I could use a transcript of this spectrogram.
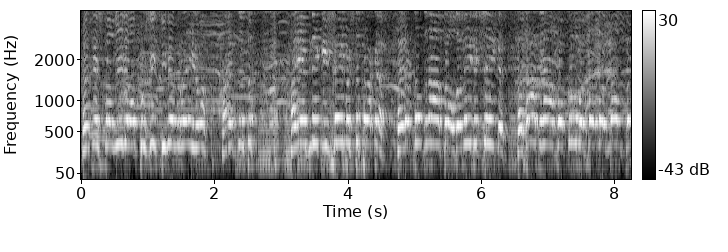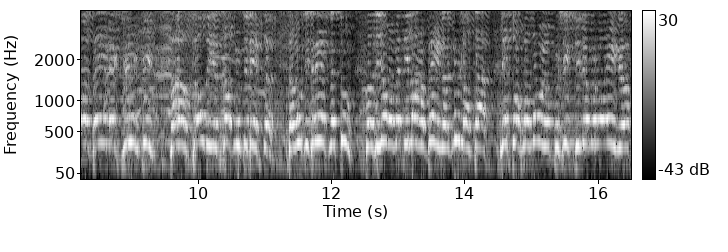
Het is van Uden op positie nummer 1 hoor. Hij heeft, hij heeft Nicky Schepers te pakken. En er komt een aanval, dat weet ik zeker. Er gaat een aanval komen moeten dichten. Dan moet hij er eerst naartoe. Want die jongen met die lange benen uit Nuland daar ligt toch wel mooi op positie nummer 1 hoor.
